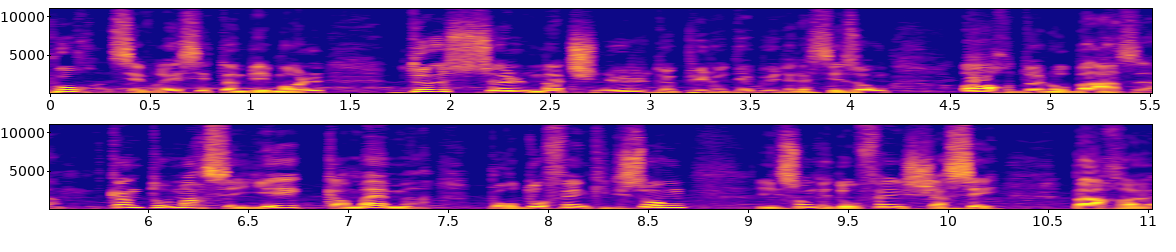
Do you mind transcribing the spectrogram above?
pour, c'est vrai, c'est un bémol, deux seuls matchs nuls depuis le début de la saison hors de nos bases. Quant aux Marseillais, quand même, pour dauphins qu'ils sont, ils sont des dauphins chassés par euh,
